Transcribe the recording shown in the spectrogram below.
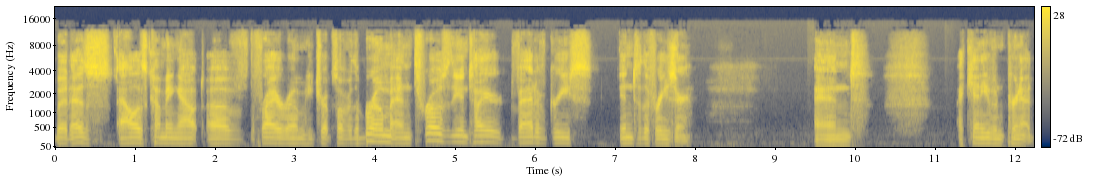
But as Al is coming out of the fryer room, he trips over the broom and throws the entire vat of grease into the freezer. And I can't even pronounce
